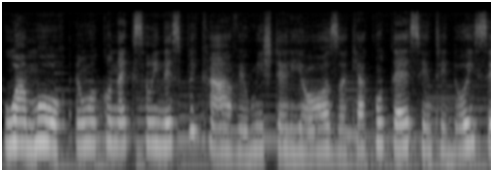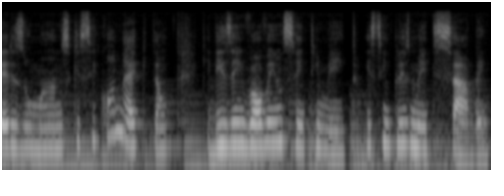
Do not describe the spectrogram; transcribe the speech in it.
O amor é uma conexão inexplicável, misteriosa, que acontece entre dois seres humanos que se conectam, que desenvolvem um sentimento e simplesmente sabem.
